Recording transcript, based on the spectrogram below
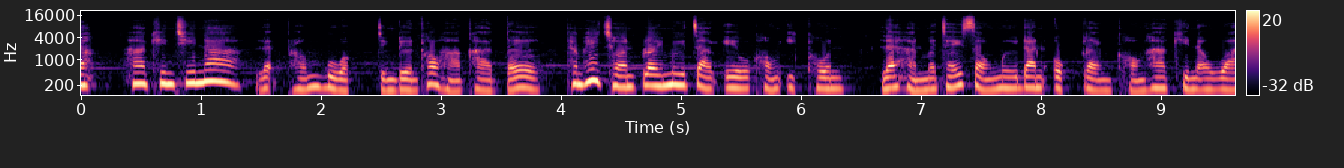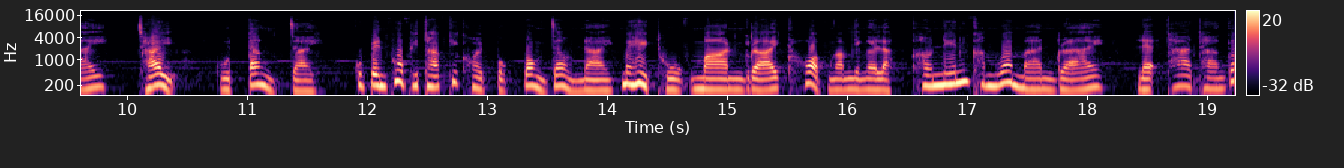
นะ ฮาคินชี้หน้าและพร้อมบวกจึงเดินเข้าหาคาร์เตอร์ทำให้ชอนปล่อยมือจากเอวของอีกคน และหันมาใช้สองมือดันอกแกร่งของฮาคินเอาไว้ ใช่ กูตั้งใจ กูเป็นผู้พิทักษ์ที่คอยปกป้องเจ้านาย ไม่ให้ถูกมารร้ายครอบงำยังไงล่ะ เขาเน้นคำว่ามารร้าย และท่าทางก็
